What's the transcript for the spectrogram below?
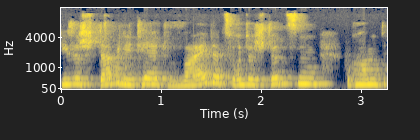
diese Stabilität weiter zu unterstützen, bekommt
